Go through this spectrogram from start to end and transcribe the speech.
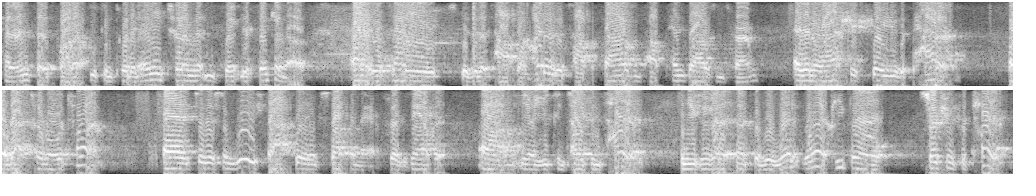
Tenor Insight product, you can put in any term that you think you're thinking of. And it will tell you, is it a top 100, a top 1,000, top 10,000 term? And then it will actually show you the pattern of that term over time. And so there's some really fascinating stuff in there. For example, um, you know, you can type in tired, and you can get a sense of when, when are people searching for tired?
